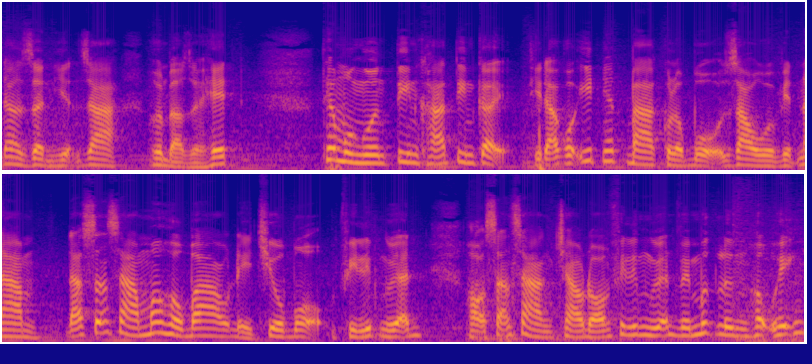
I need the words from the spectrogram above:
đang dần hiện ra hơn bao giờ hết. Theo một nguồn tin khá tin cậy thì đã có ít nhất 3 câu lạc bộ giàu ở Việt Nam đã sẵn sàng mơ hầu bao để chiêu mộ Philip Nguyễn. Họ sẵn sàng chào đón Philip Nguyễn với mức lương hậu hĩnh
